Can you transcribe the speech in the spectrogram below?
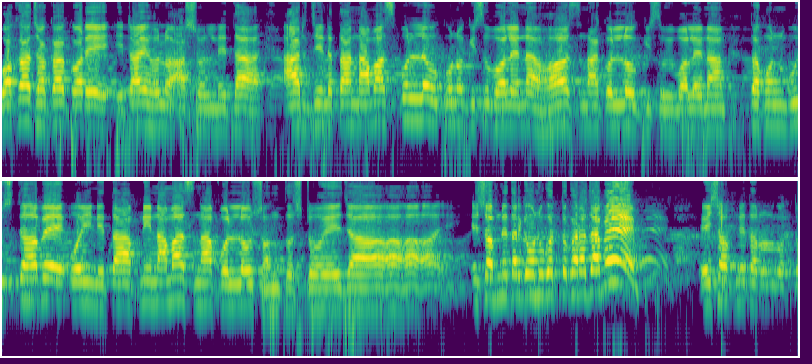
বকাঝকা করে। এটাই হলো আসল নেতা। আর যে নেতা নামাজ পড়লেও কোনো কিছু বলে না, হজ না করলেও কিছুই বলে না, তখন বুঝতে হবে ওই নেতা আপনি নামাজ না পড়লেও সন্তুষ্ট হয়ে যায়। এসব নেতারকে অনুগত করা যাবে? এইসব নেতার অনুগত্য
